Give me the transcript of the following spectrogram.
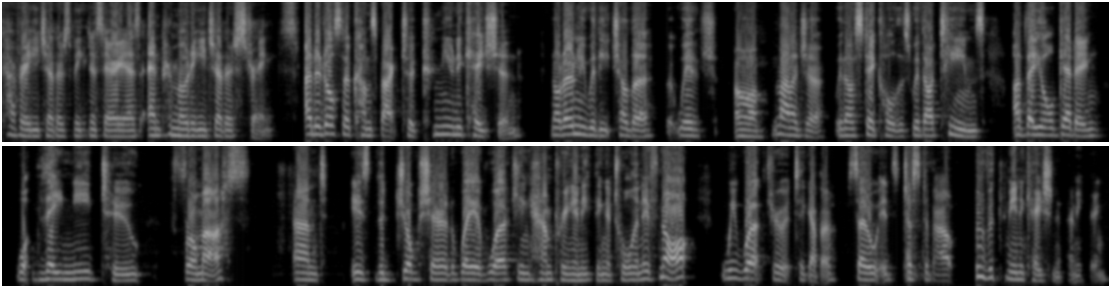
covering each other's weakness areas and promoting each other's strengths. And it also comes back to communication, not only with each other, but with our manager, with our stakeholders, with our teams. Are they all getting what they need to from us? And is the job share, the way of working, hampering anything at all? And if not, we work through it together. So it's just about over communication, if anything.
